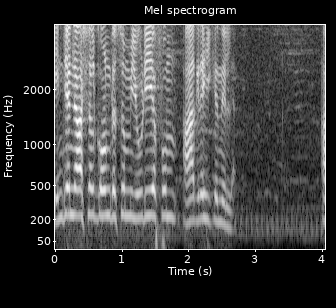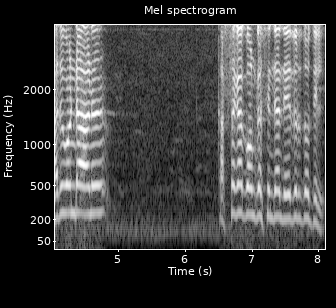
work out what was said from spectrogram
ഇന്ത്യൻ നാഷണൽ കോൺഗ്രസും യു ഡി എഫും ആഗ്രഹിക്കുന്നില്ല. അതുകൊണ്ടാണ് കർഷക കോൺഗ്രസിന്റെ നേതൃത്വത്തിൽ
